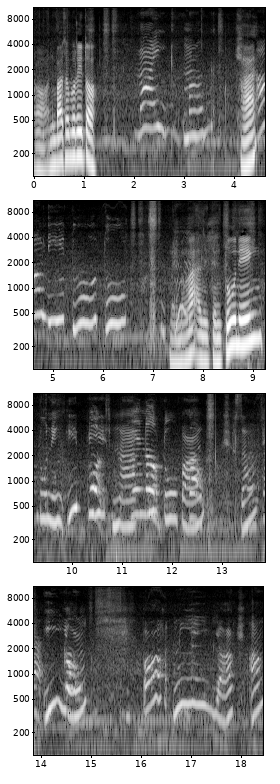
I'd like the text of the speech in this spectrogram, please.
Oh, anong basa mo rito? May mag Ha? ali tutu May mga alituntuning tuning. Ipis na tutupan sa iyong pamilya ang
